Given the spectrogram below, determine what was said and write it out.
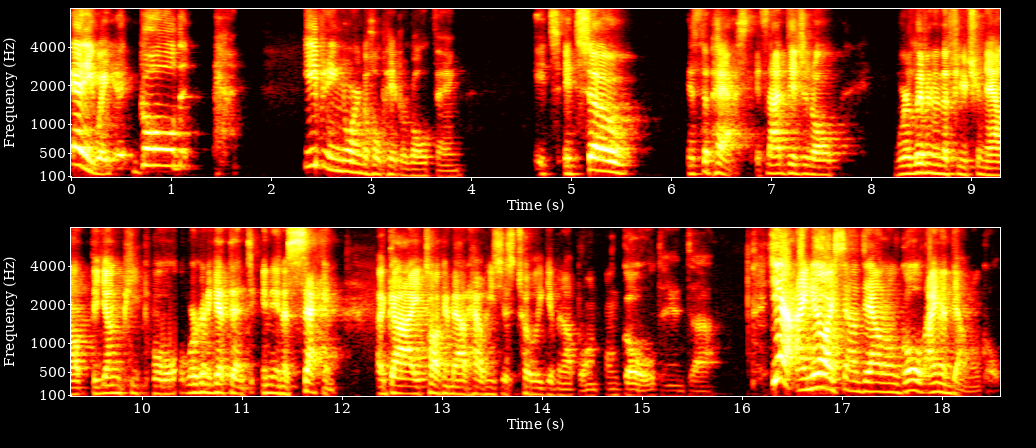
anyway gold even ignoring the whole paper gold thing it's it's so it's the past it's not digital we're living in the future now. The young people, we're going to get that in, in a second. A guy talking about how he's just totally given up on, on gold. And uh, yeah, I know I sound down on gold. I am down on gold.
